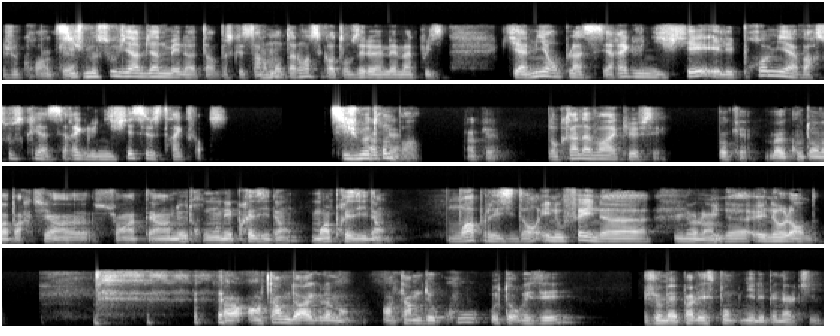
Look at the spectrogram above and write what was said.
je crois. Si je me souviens bien de mes notes, hein, parce que ça mhm. remonte à loin, c'est quand on faisait le MMA quiz, qui a mis en place ces règles unifiées et les premiers à avoir souscrit à ces règles unifiées, c'est le Strike Force. Si je me trompe pas. Ok. Donc rien à voir avec l'UFC. Ok. Bah écoute, on va partir euh, sur un terrain neutre où on est président, moi président. Moi président, il nous fait une, euh, une Hollande. Une, une Hollande. Alors en termes de règlement, en termes de coûts autorisés, je mets pas les ni les penalties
